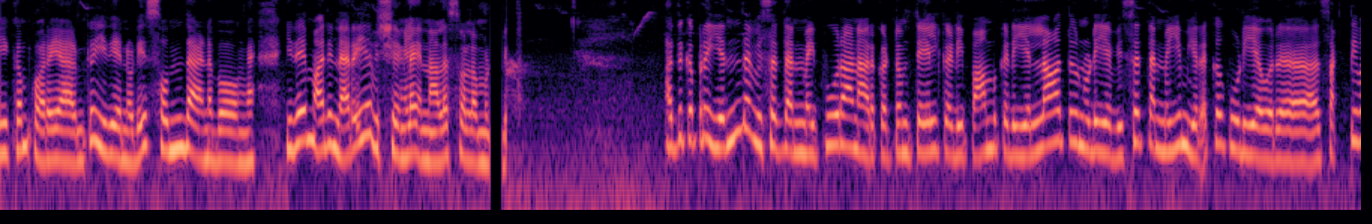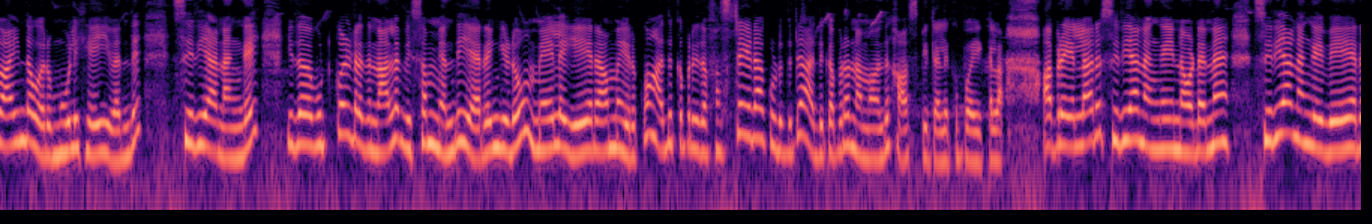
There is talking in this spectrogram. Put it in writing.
வீக்கம் குறைய ஆரம்பிக்கும். இது என்னுடைய சொந்த அனுபவங்க. இதே மாதிரி நிறைய விஷயங்களை என்னால் சொல்ல முடியும். அதுக்கப்புறம் எந்த விஷத்தன்மை? பூரானா இருக்கட்டும் தேள்கடி பாம்புக்கடி எல்லாத்தினுடைய விஷத்தன்மையும் இறக்கக்கூடிய ஒரு சக்தி வாய்ந்த ஒரு மூலிகை வந்து சிறியானங்கை. இதை உட்கொள்றதுனால விஷம் வந்து இறங்கிடும் மேலே ஏறாமல் இருக்கும். அதுக்கப்புறம் இதை ஃபஸ்ட் எய்டாக கொடுத்துட்டு அதுக்கப்புறம் நம்ம வந்து ஹாஸ்பிட்டலுக்கு போய்க்கலாம். அப்புறம் எல்லாரும் சிறியா உடனே சிறியானங்கை வேற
